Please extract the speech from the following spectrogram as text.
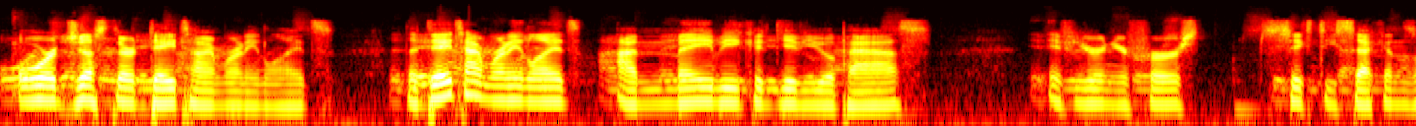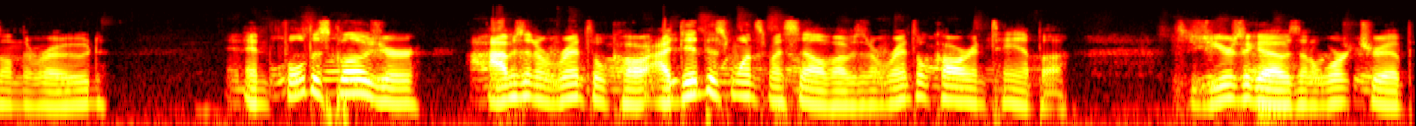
or just their daytime running lights. The daytime running lights, I maybe could give you a pass if you're in your first 60 seconds on the road. And full disclosure, I was in a rental car. I did this once myself. I was in a rental car in Tampa. This was years ago. I was on a work trip.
